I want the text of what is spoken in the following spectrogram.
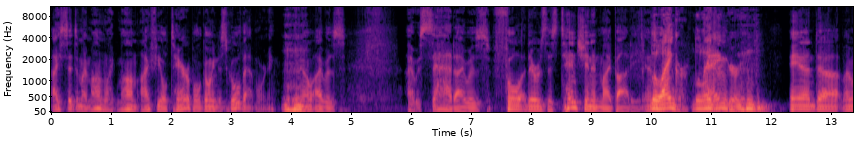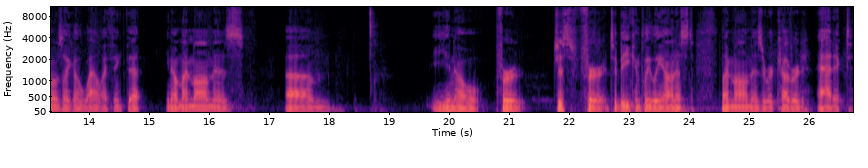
I said to my mom, like, Mom, I feel terrible going to school that morning. You know, I was, I was sad. I was full, there was this tension in my body. And Little anger. Little anger. anger. And uh, my mom was like, "Oh wow, I think that you know my mom is, um, you know, for just for to be completely honest, my mom is a recovered addict,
